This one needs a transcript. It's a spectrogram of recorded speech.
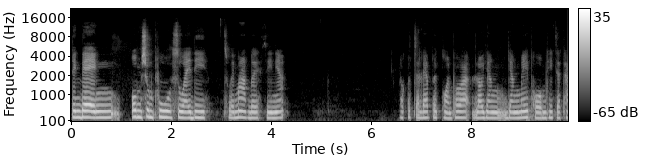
แดงแดงอมชมพูสวยดี สวยมากเลยสีเนี้ย เราก็จะแลบไว้ก่อนเพราะว่าเรายังยังไม่พร้อมที่จะท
